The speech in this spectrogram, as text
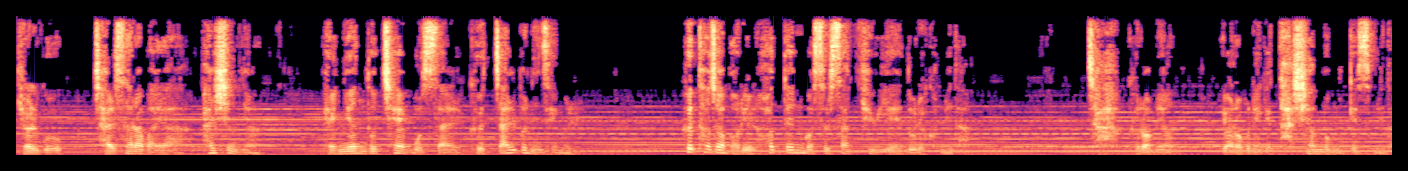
결국 잘 살아봐야 80년, 100년도 채 못 살 그 짧은 인생을 흩어져 버릴 헛된 것을 쌓기 위해 노력합니다. 자, 그러면 여러분에게 다시 한번 묻겠습니다.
